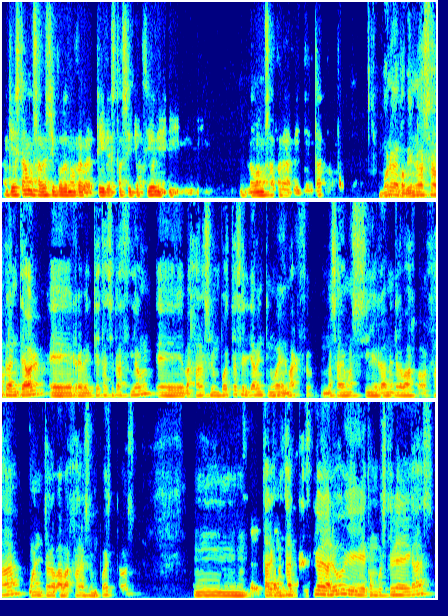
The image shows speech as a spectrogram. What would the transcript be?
aquí estamos a ver si podemos revertir esta situación y no vamos a parar de intentarlo. Bueno, el gobierno se ha planteado eh, revertir esta situación, eh, bajar los impuestos el día 29 de marzo. No sabemos si realmente lo va a bajar, cuánto lo va a bajar los impuestos. Mm, tal como está el precio de la luz y el combustible del gas.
